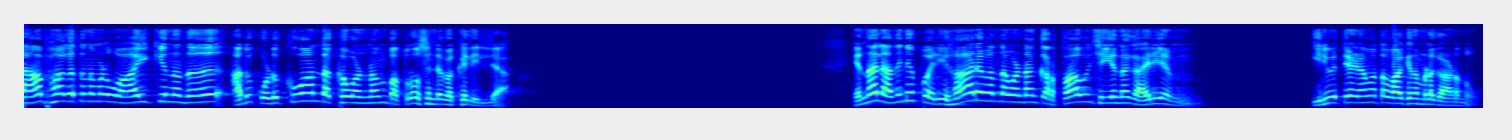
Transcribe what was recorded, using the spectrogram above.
ആ ഭാഗത്ത് നമ്മൾ വായിക്കുന്നത് അത് കൊടുക്കുവാൻ തക്കവണ്ണം പത്രോസിന്റെ വെക്കലില്ല. എന്നാൽ അതിന് പരിഹാരം എന്നവണ്ണം കർത്താവ് ചെയ്യുന്ന കാര്യം ഇരുപത്തിയേഴാമത്തെ വാക്യം നമ്മൾ കാണുന്നു.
